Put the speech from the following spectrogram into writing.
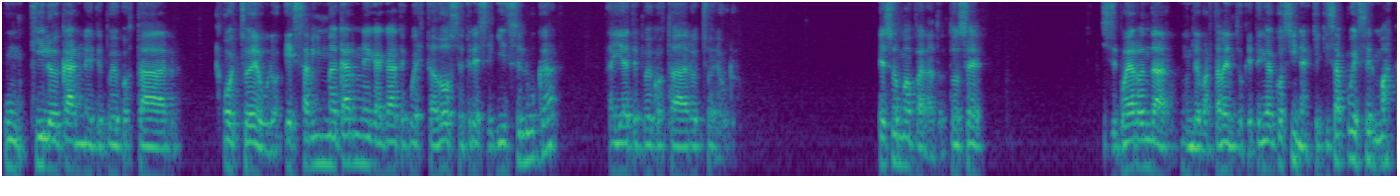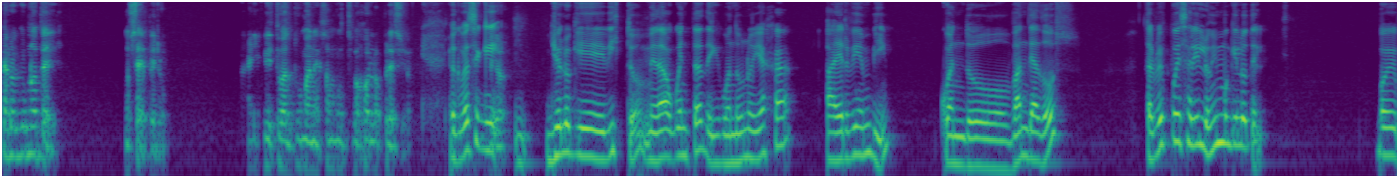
un kilo de carne te puede costar 8 euros. Esa misma carne que acá te cuesta 12, 13, 15 lucas, allá te puede costar 8 euros. Eso es más barato. Entonces, si se puede arrendar un departamento que tenga cocina, que quizás puede ser más caro que un hotel, no sé, pero ahí Cristóbal tú manejas mucho mejor los precios. Lo que pasa es que Pero- yo lo que he visto, me he dado cuenta de que cuando uno viaja a Airbnb, cuando van de a dos, tal vez puede salir lo mismo que el hotel. Puede,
